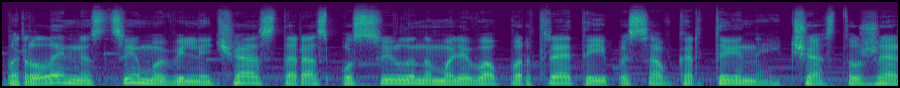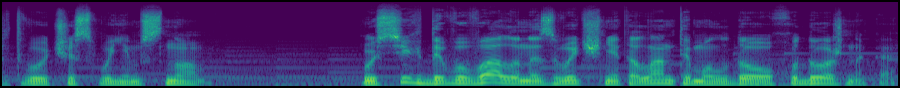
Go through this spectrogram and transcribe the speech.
Паралельно з цим у вільний час Тарас посилено малював портрети і писав картини, часто жертвуючи своїм сном. Усіх дивувало незвичні таланти молодого художника.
